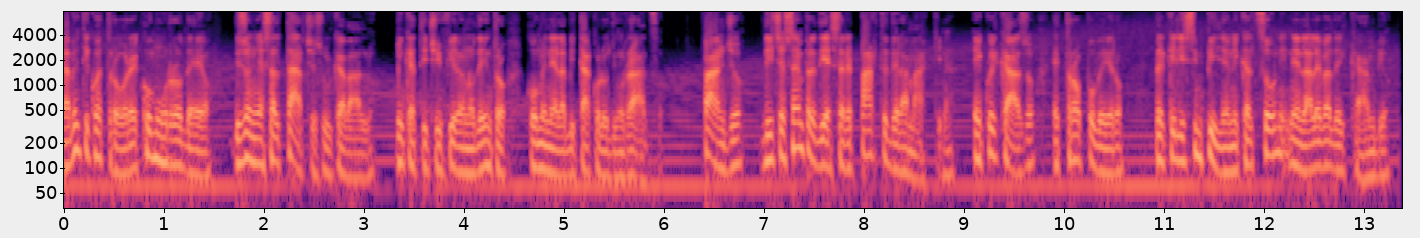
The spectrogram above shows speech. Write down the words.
La 24 ore è come un rodeo, bisogna saltarci sul cavallo, mica ti ci infilano dentro come nell'abitacolo di un razzo. Fangio dice sempre di essere parte della macchina e in quel caso è troppo vero perché gli si impigliano i calzoni nella leva del cambio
